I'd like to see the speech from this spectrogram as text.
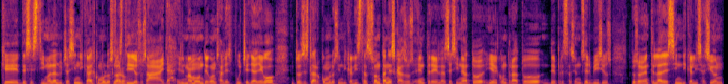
que desestima la lucha sindical como los Claro. fastidiosos. Ah, ya, el mamón de González Puche ya llegó. Entonces, claro, como los sindicalistas son tan escasos entre el asesinato y el contrato de prestación de servicios, pues obviamente la desindicalización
